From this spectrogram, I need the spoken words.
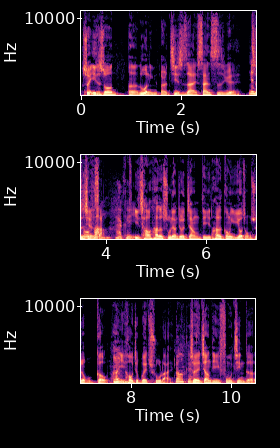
所以意思说，呃，如果你耳剂是在三四月之前撒，还可以，蚁巢它的数量就会降低，它的工蚁幼虫数又不够，它以后就不会出来。嗯、所以降低附近的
